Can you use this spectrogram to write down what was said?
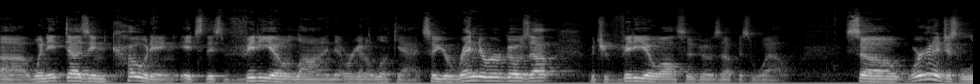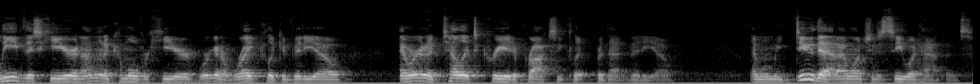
uh, when it does encoding, it's this video line that we're going to look at. So your renderer goes up, but your video also goes up as well. So we're going to just leave this here, and I'm going to come over here. We're going to right-click a video, and we're going to tell it to create a proxy clip for that video. And when we do that, I want you to see what happens.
